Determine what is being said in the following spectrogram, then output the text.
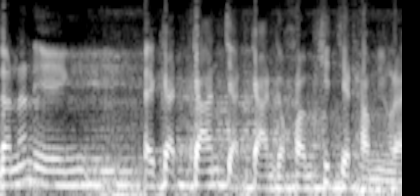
ดังนั้นเองไอ้การจัดการกับความคิดจะทำอย่างไร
